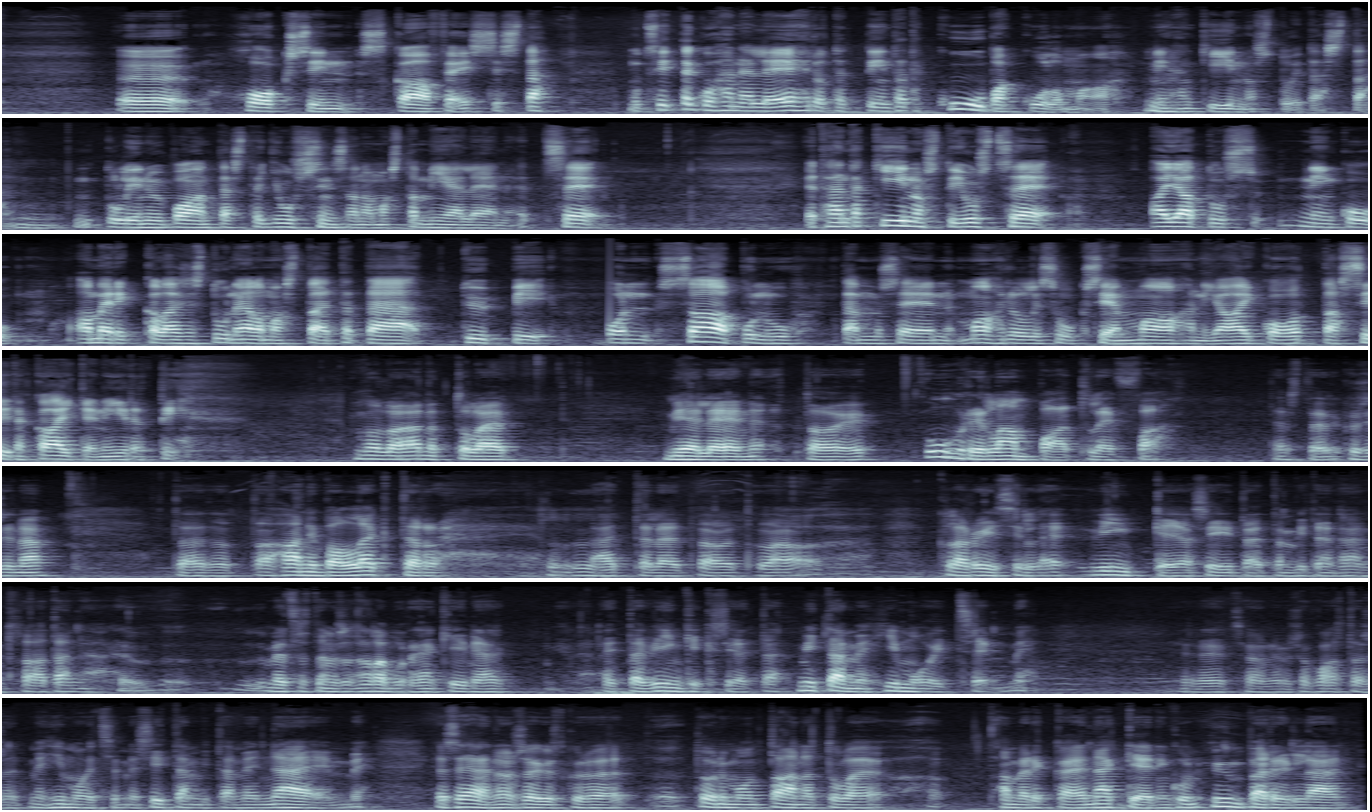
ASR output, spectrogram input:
ö, Hawksin Scarfaceista. Mutta sitten kun hänelle ehdotettiin tätä kuubakulmaa, mm. niin hän kiinnostui tästä. Mm. Tuli nyt vaan tästä Jussin sanomasta mieleen, että, se, että häntä kiinnosti just se ajatus niin kuin amerikkalaisesta unelmasta, että tämä tyyppi on saapunut tämmöiseen mahdollisuuksien maahan ja aikoo ottaa siitä kaiken irti. Mulla aina tulee mieleen toi Uhrilampaat-leffa. Tästä, kun siinä tai, tota, Hannibal Lecter lähettelee tota, Claricelle vinkkejä siitä, että miten hän saa tämän metsästämisen salamurheen kiinni ja lähettää vinkiksi, että mitä me himoitsemme. Ja se on se vastaus, että me himoitsemme sitä, mitä me näemme. Ja sehän on se, just kun se Tony Montana tulee Amerikkaan ja näkee niin kuin ympärillään,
